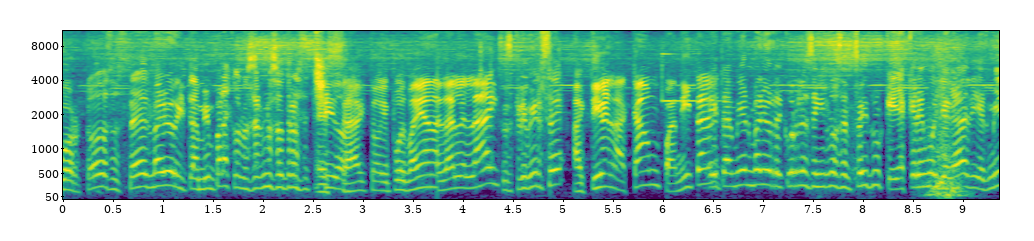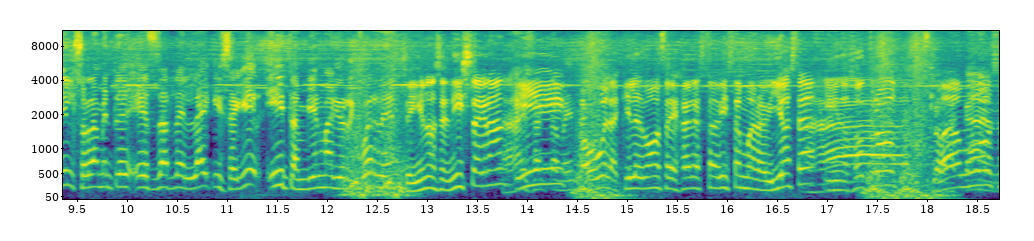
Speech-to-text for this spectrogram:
por todos ustedes, Mario, y también para conocer nosotros es chido. Exacto, y pues vayan a darle like, Suscribirse. activen la campanita. Y también, Mario, recuerden seguirnos en Facebook, que ya queremos llegar a 10 mil. Solamente es darle like y seguir. Y también, Mario, recuerden. Seguirnos en Instagram Ajá, y exactamente. Paul, aquí les vamos a dejar esta vista maravillosa Ajá, y nosotros vamos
